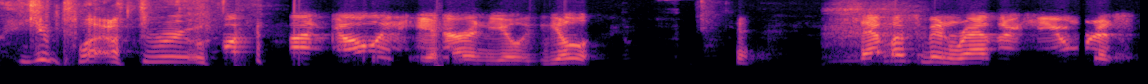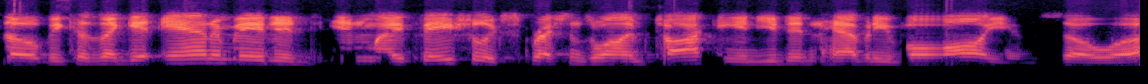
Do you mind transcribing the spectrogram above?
we can plow through. I'm going here, and you'll you'll That must have been rather humorous, though, because I get animated in my facial expressions while I'm talking, and you didn't have any volume. So, uh,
